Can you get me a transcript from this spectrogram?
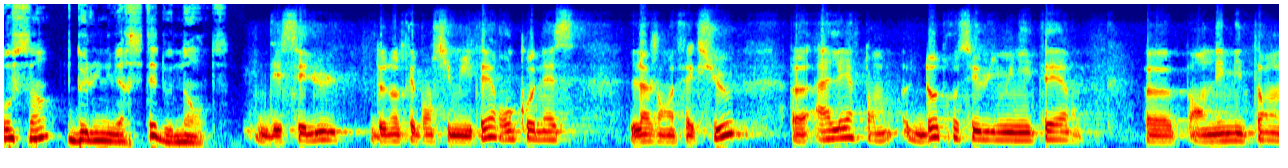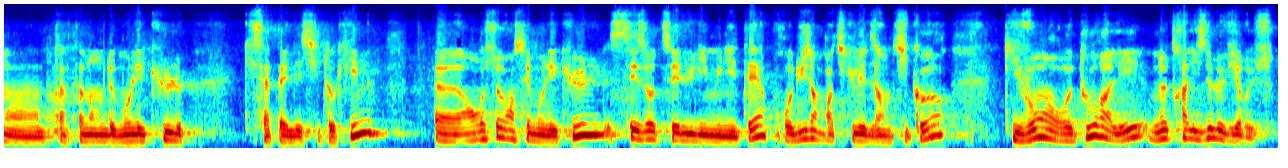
au sein de l'Université de Nantes. Des cellules de notre réponse immunitaire reconnaissent l'agent infectieux, euh, alertent d'autres cellules immunitaires euh, en émettant un certain nombre de molécules qui s'appellent des cytokines. Euh, en recevant ces molécules, ces autres cellules immunitaires produisent en particulier des anticorps qui vont en retour aller neutraliser le virus.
